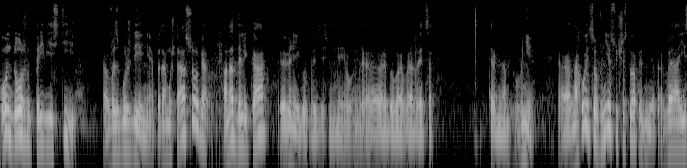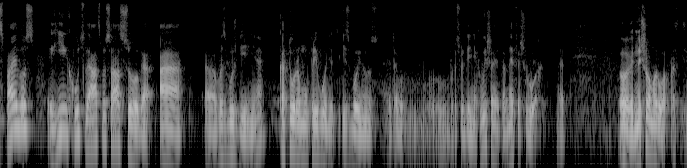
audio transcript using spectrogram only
он должен привести возбуждение, потому что осога, она далека, э, вернее, здесь мне он, э, рыба выражается термином «вне», э, находится вне существа предмета. Ваиспайлус ги хуцле ацмуса осога, а возбуждение, к которому приводит избойнус, это в рассуждениях выше, это нефеш руах, да? Ой, нешома руах, простите.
